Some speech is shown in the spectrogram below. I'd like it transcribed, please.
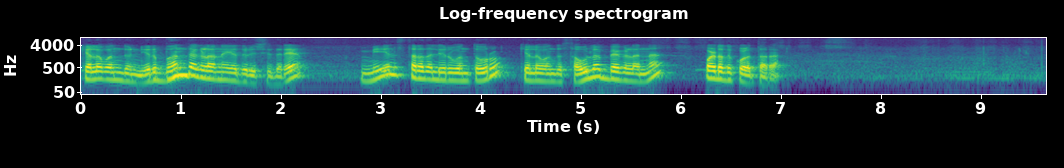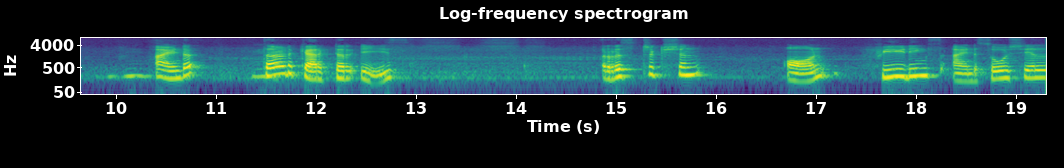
ಕೆಲವೊಂದು ನಿರ್ಬಂಧಗಳನ್ನು ಎದುರಿಸಿದರೆ ಮೇಲ್ಸ್ತರದಲ್ಲಿರುವಂಥವರು ಕೆಲವೊಂದು ಸೌಲಭ್ಯಗಳನ್ನು ಪಡೆದುಕೊಳ್ತಾರೆ and third character is restriction on feedings and social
